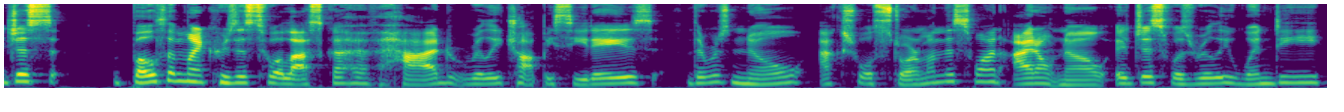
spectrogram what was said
just both of my cruises to Alaska have had really choppy sea days. There was no actual storm on this one. I don't know. It just was really windy.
